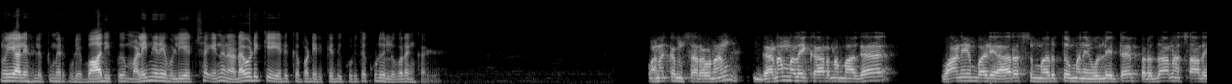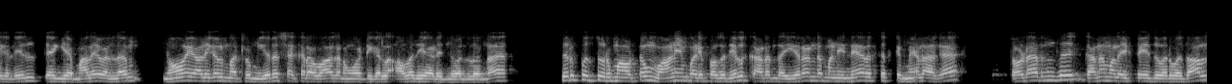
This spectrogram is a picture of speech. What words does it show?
நோயாளிகளுக்கும் இருக்கக்கூடிய பாதிப்பு மழைநீரை வெளியேற்ற என்ன நடவடிக்கை எடுக்கப்பட்டிருக்கிறது குறித்த கூடுதல் விவரங்கள் வணக்கம் சரவணன். கனமழை காரணமாக வாணியம்பாடி அரசு மருத்துவமனை உள்ளிட்ட பிரதான சாலைகளில் தேங்கிய மழை வெள்ளம் நோயாளிகள் மற்றும் இருசக்கர வாகன ஓட்டிகள் அவதி அடைந்து வந்துள்ளனர் திருப்பத்தூர் மாவட்டம் வாணியம்பாடி பகுதியில் கடந்த இரண்டு மணி நேரத்திற்கு மேலாக தொடர்ந்து கனமழை பெய்து வருவதால்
